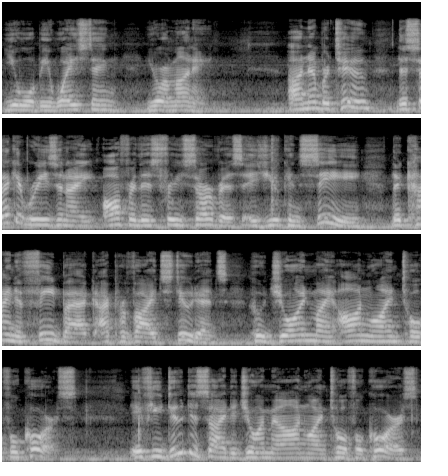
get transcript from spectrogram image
You will be wasting your money. Uh, number two, the second reason I offer this free service is you can see the kind of feedback I provide students who join my online TOEFL course. If you do decide to join my online TOEFL course,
